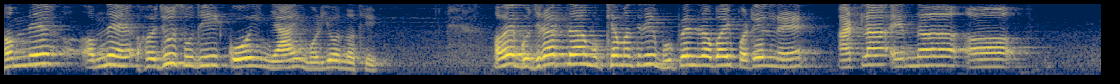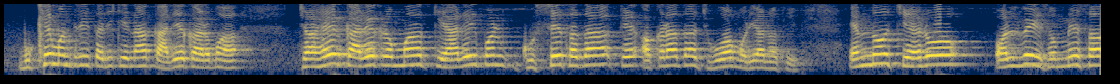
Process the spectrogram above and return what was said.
અમને અમને હજુ સુધી કોઈ ન્યાય મળ્યો નથી. હવે ગુજરાતના મુખ્યમંત્રી ભૂપેન્દ્રભાઈ પટેલને આટલા એમના મુખ્યમંત્રી તરીકેના કાર્યકાળમાં જાહેર કાર્યક્રમમાં ક્યારેય પણ ગુસ્સે થતા કે અકળાતા જોવા મળ્યા નથી. એમનો ચહેરો ઓલવેઝ હંમેશા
